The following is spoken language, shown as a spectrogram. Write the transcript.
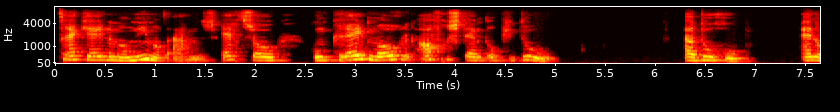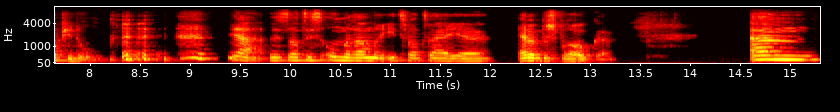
trek je helemaal niemand aan. Dus echt zo concreet mogelijk afgestemd op je doel. Uh, doelgroep. En op je doel. ja, dus dat is onder andere iets wat wij uh, hebben besproken. Um,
